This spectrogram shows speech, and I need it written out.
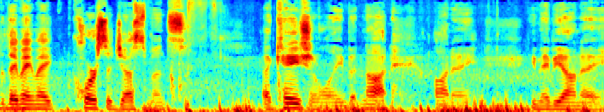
they may make course adjustments occasionally, but not on a, you may be on a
